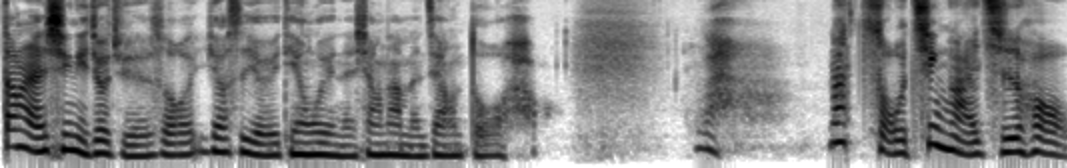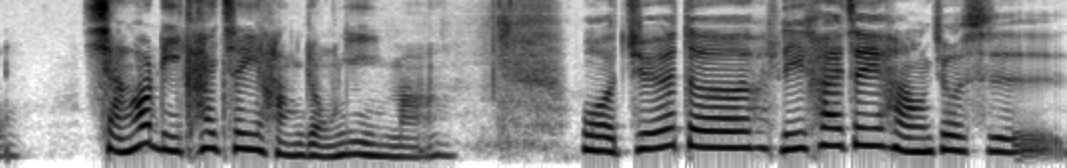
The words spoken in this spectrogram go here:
当然，心里就觉得说，要是有一天我也能像他们这样多好哇！那走进来之后，想要离开这一行容易吗？我觉得离开这一行就是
